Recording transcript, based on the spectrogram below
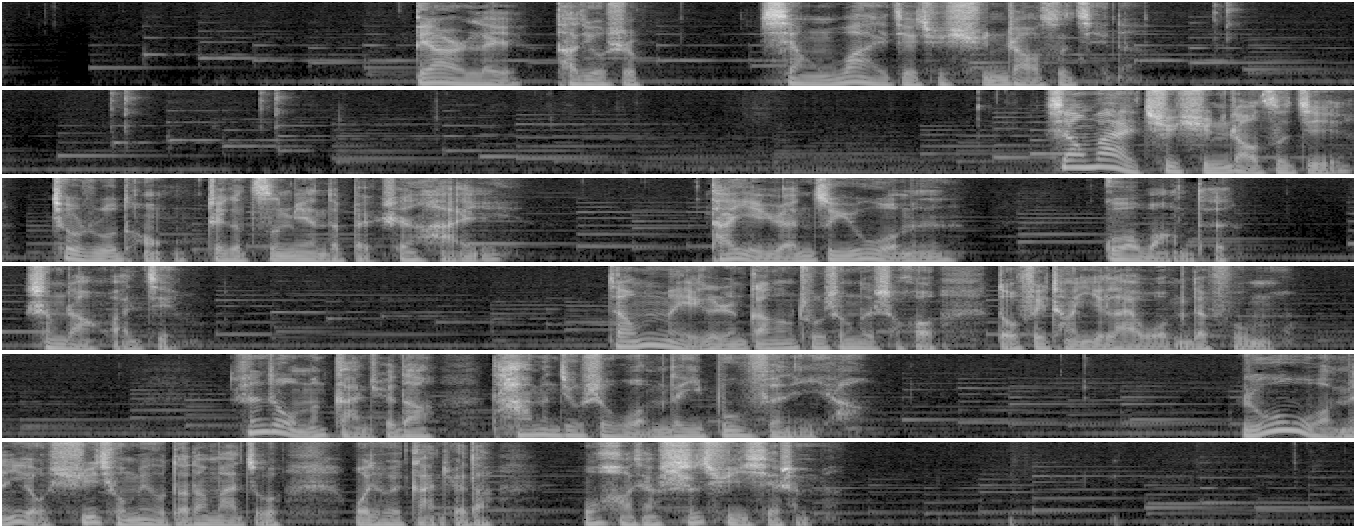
第二类它就是向外界去寻找自己的。向外去寻找自己，就如同这个字面的本身含义，它也源自于我们过往的生长环境。在我们每个人刚刚出生的时候，都非常依赖我们的父母，甚至我们感觉到他们就是我们的一部分一样。如果我们有需求没有得到满足，我就会感觉到我好像失去一些什么，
